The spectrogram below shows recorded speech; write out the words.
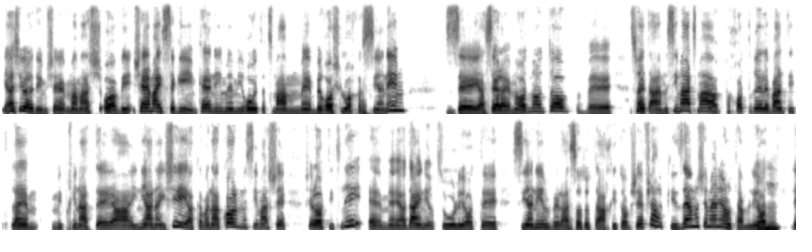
יש ילדים שממש אוהבים, שהם ההישגיים, כן, אם הם יראו את עצמם בראש לוח השיאנים, זה יעשה להם מאוד מאוד טוב, ו... זאת אומרת המשימה עצמה פחות רלוונטית להם מבחינת uh, העניין האישי, הכוונה כל משימה ש, שלא תתני, הם uh, עדיין ירצו להיות uh, שיאנים ולעשות אותה הכי טוב שאפשר, כי זה מה שמעניין אותם, להיות, mm-hmm.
